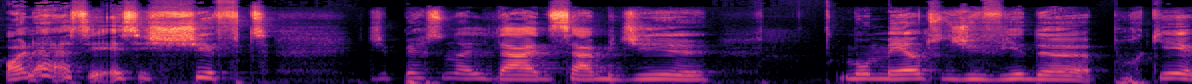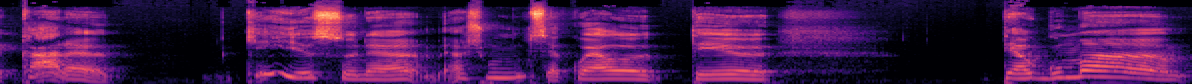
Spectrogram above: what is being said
olha esse, esse shift de personalidade, sabe? De momentos de vida, porque, cara, que isso, né? Acho muito sequela ter ter alguma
